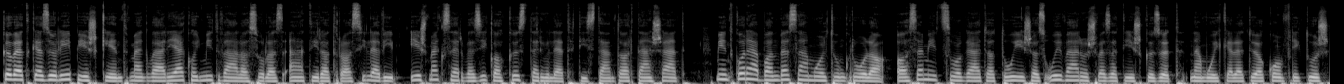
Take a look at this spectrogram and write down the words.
Következő lépésként megvárják, hogy mit válaszol az átiratra a Szilevi, és megszervezik a közterület tisztántartását. Mint korábban beszámoltunk róla, a szemétszolgáltató és az új városvezetés között nem új keletű a konfliktus,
